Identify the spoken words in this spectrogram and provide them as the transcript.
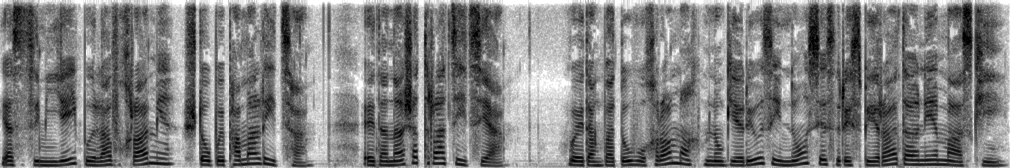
Я с семьей была в храме, чтобы помолиться. Это наша традиция. В этом году в храмах многие люди носят респираторные маски.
